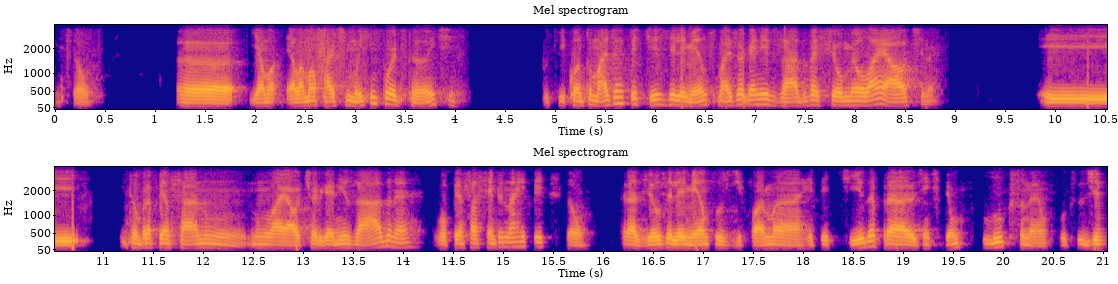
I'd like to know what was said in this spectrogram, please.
Então, uh, e é uma, ela é uma parte muito importante, porque quanto mais eu repetir esses elementos, mais organizado vai ser o meu layout, né? E então, para pensar num, num layout organizado, né, vou pensar sempre na repetição trazer os elementos de forma repetida para a gente ter um fluxo, né, um fluxo de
